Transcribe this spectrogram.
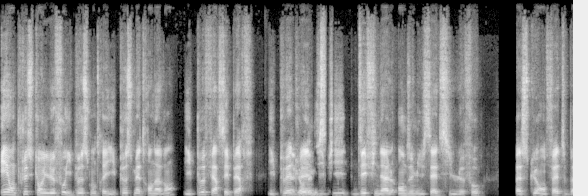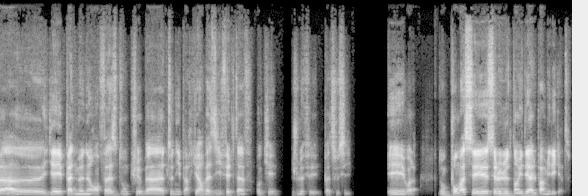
Et en plus, quand il le faut, il peut se montrer, il peut se mettre en avant, il peut faire ses perfs, il peut être le MVP des finales en 2007 s'il le faut. Parce que en fait, bah, euh, il n'y avait pas de meneur en face, donc bah, Tony Parker, vas-y, fais le taf. Ok, je le fais, pas de souci. Et voilà. Donc pour moi, c'est le lieutenant idéal parmi les quatre.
